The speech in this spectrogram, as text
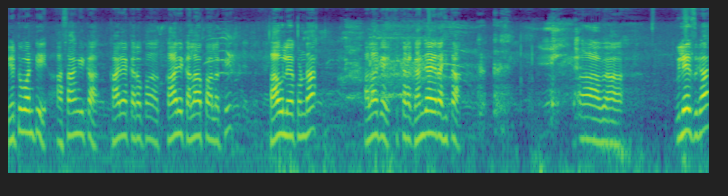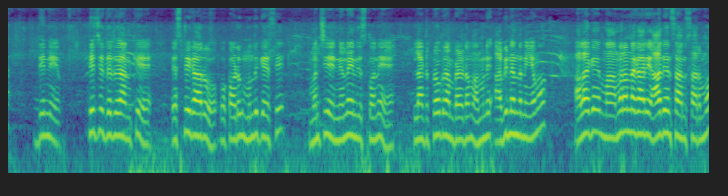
ఎటువంటి అసాంఘిక కార్యకలాప కార్యకలాపాలకి తావు లేకుండా అలాగే ఇక్కడ గంజాయి రహిత విలేజ్గా దీన్ని తీర్చిదిద్దడానికి ఎస్పీ గారు ఒక అడుగు ముందుకేసి మంచి నిర్ణయం తీసుకొని ఇలాంటి ప్రోగ్రాం పెట్టడం అభిన- అభినందనీయము. అలాగే మా అమరన్న గారి ఆదేశానుసారము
